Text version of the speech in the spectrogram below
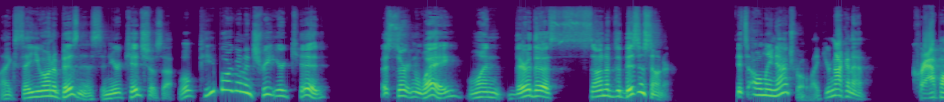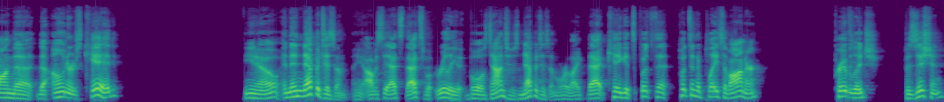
Like, say you own a business and your kid shows up. Well, people are going to treat your kid a certain way when they're the son of the business owner. It's only natural. Like, you're not going to crap on the the owner's kid, you know. And then nepotism. I mean, obviously, that's that's what really boils down to is nepotism, where like that kid gets put in, puts in a place of honor, privilege, position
